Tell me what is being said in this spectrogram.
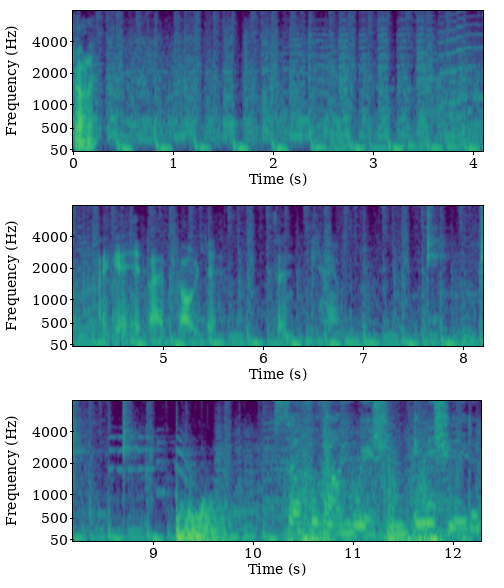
Got it. By a dog yet. Doesn't count. Self-evaluation initiated.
